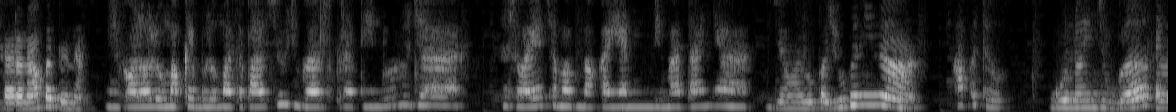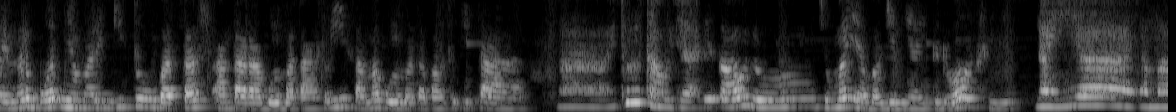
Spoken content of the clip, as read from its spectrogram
saran apa tuh, Nak? Nih, kalau lu pakai bulu mata palsu juga harus perhatiin dulu, Jar. Sesuaiin sama pemakaian di matanya. Jangan lupa juga nih, Nak. Apa tuh? Gunain juga eyeliner buat nyamarin gitu batas antara bulu mata asli sama bulu mata palsu kita. Nah, itu lu tahu Jan? Ya tahu dong, cuma ya bagiannya itu doang sih. Nah iya, sama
